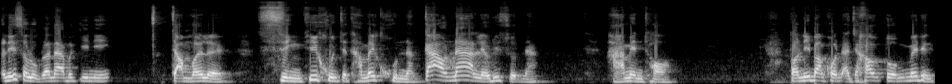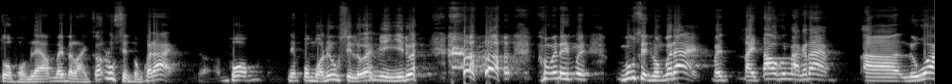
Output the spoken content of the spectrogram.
อันนี้สรุปแล้วนะเมื่อกี้นี้จำไว้เลย สิ่งที่คุณจะทำให้คุณนะก้าวหน้าเร็วที่สุดนะ หาเมนทอร์ตอนนี้บางคนอาจจะเข้าตัวไม่ถึงตัวผมแล้วไม่เป็นไรก็ลูกศิษย์ผมก็ได้พวกเนี่ยโปรโมทให้ลูกศิษย์เลยว่ามีอย่างนี้ด้วยไม่ได้ไม่ลูกศิษย์ผมก็ได้ ไปไต่เต้าขึ้นมาก็ได้ หรือว่า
